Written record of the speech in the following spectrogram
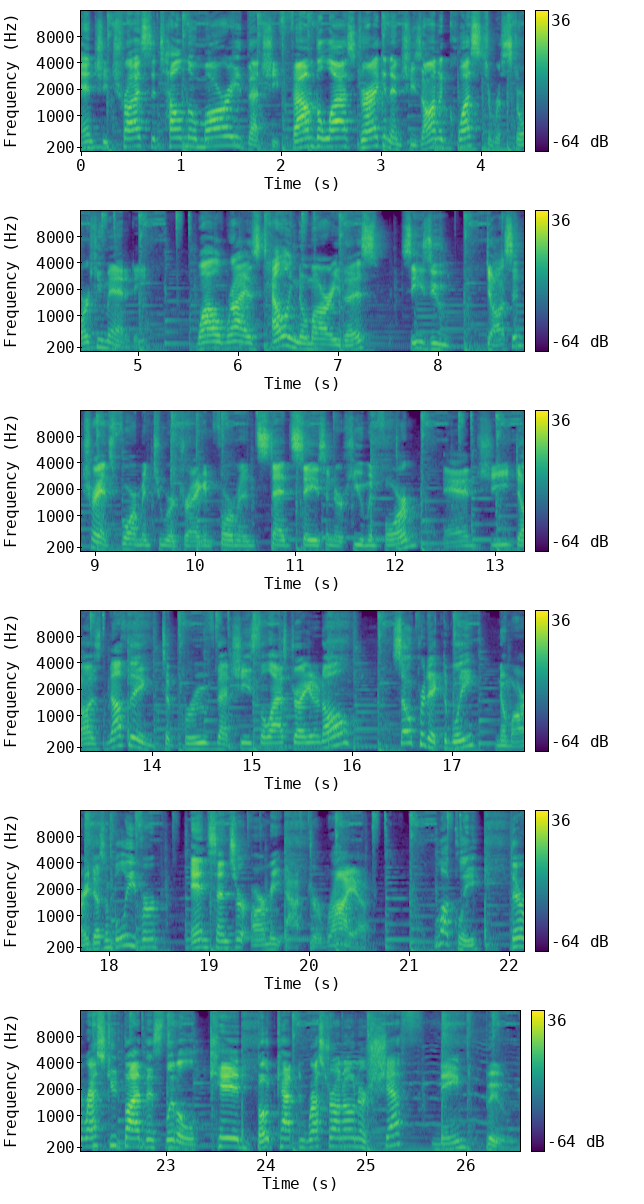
and she tries to tell Namaari that she found the last dragon and she's on a quest to restore humanity. While Raya's telling Namaari this, Sisu doesn't transform into her dragon form and instead stays in her human form, and she does nothing to prove that she's the last dragon at all. So predictably, Namaari doesn't believe her and sends her army after Raya. Luckily, they're rescued by this little kid, boat captain, restaurant owner, chef named Boun,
